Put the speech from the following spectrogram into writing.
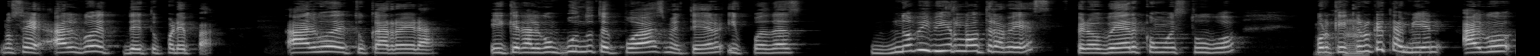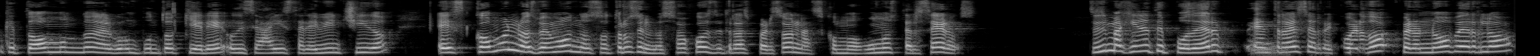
no sé, algo de, de tu prepa, algo de tu carrera, y que en algún punto te puedas meter y puedas no vivirlo otra vez, pero ver cómo estuvo, porque Ajá. creo que también algo que todo mundo en algún punto quiere o dice, ay, estaría bien chido, es cómo nos vemos nosotros en los ojos de otras personas, como unos terceros. Entonces imagínate poder entrar a ese recuerdo, pero no verlo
